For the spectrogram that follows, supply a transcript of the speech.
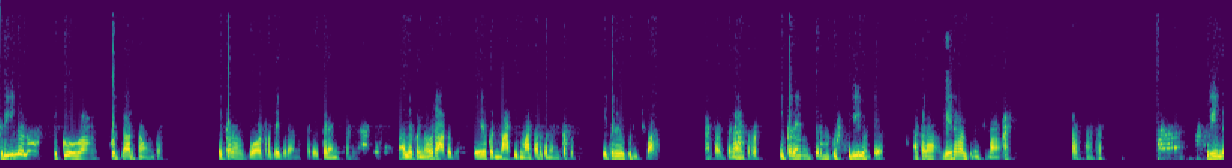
స్త్రీలలో ఎక్కువగా కొట్లాడుతూ ఉంటారు. ఇక్కడ వాటర్ దగ్గర అయినా సరే ఎక్కడైనా సరే. వాళ్ళు ఒక నోరు ఆగదు. ఏదో ఒకటి మాటలు మాట్లాడుతూనే ఉంటారు. ఇతరుల గురించి మాట్లాడుతూనే ఉంటారు. ఇక్కడైనా ఇద్దరు ముగ్గురు స్త్రీలు ఉంటే అక్కడ వేరే వాళ్ళ గురించి మాట్లాడుతూ ఉంటారు. వీళ్ళ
